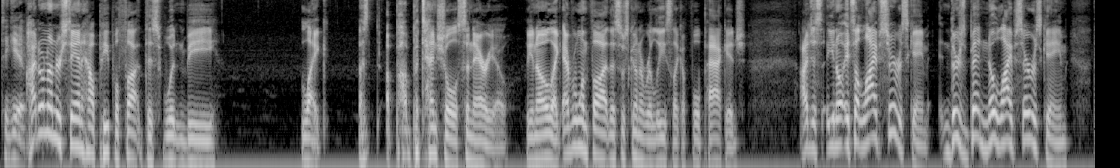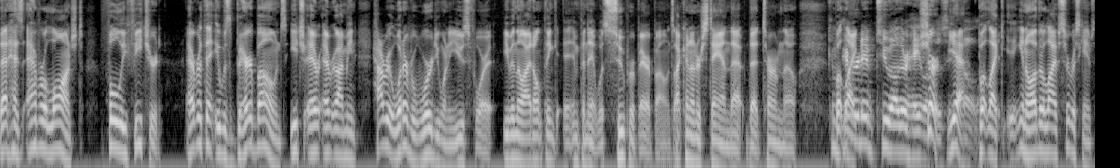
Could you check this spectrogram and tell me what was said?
to give. I don't understand how people thought this wouldn't be like a, a potential scenario you know? Like everyone thought this was going to release like a full package. I just you know it's a live service game. There's been no live service game that has ever launched fully featured. Everything it was bare bones. Each, every, I mean, however, whatever word you want to use for it. Even though I don't think Infinite was super bare bones, I can understand that that term though. Comparative like, to other Halos, sure, yeah. But like you know, other live service games.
